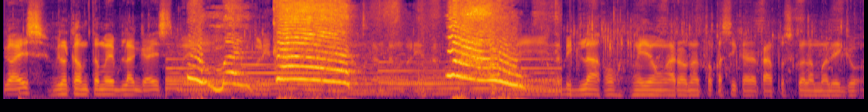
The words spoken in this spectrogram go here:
Guys, welcome to my vlog guys. May oh my God! Magandang balita. Wow! nabigla ako ngayong araw na to kasi katapos ko lang maligo.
